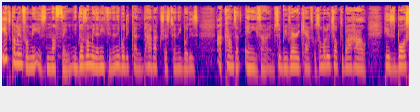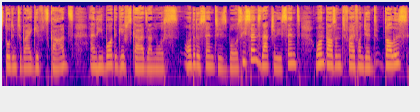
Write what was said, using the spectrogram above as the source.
it's coming from me is nothing. It doesn't mean anything. Anybody can have access to anybody's account at any time. So be very careful. Somebody talked about how his boss told him to buy gift cards and he bought the gift cards and was wanted to send to his boss. He sent actually. He sent one thousand five hundred dollars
